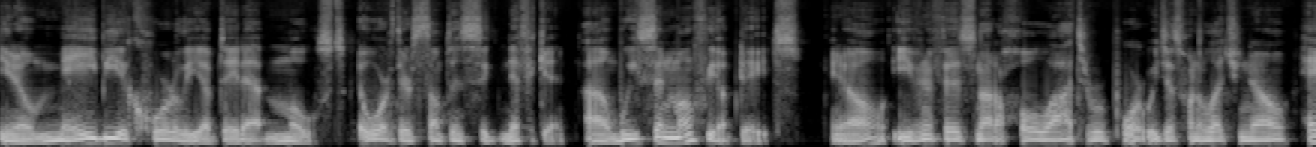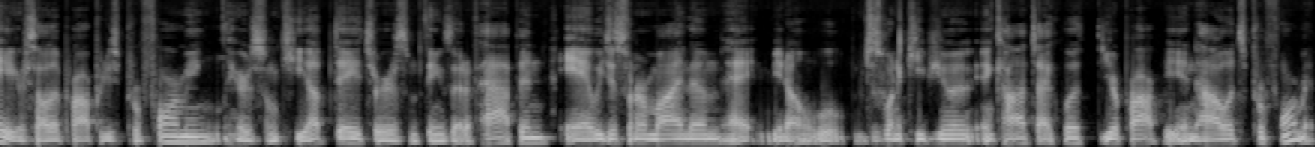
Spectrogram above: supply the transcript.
You know, maybe a quarterly update at most, or if there's something significant. Um, we send monthly updates. You know, even if it's not a whole lot to report, we just want to let you know, hey, here's how the property's performing. Here's some key updates or here's some things that have happened. And we just want to remind them, hey, you know, we'll just want to keep you in contact with your property and how it's performing.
